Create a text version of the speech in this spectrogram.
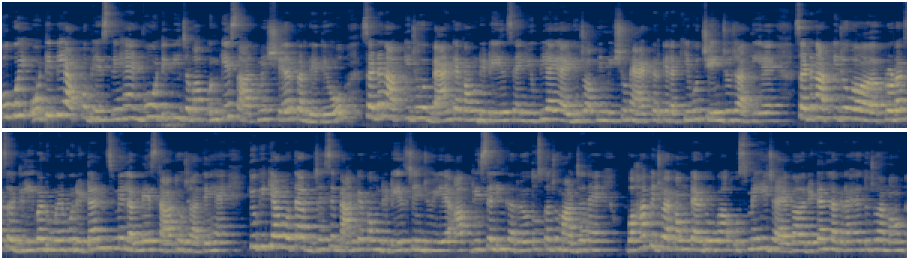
वो कोई ओटीपी आपको भेजते हैं एंड वो ओटीपी जब आप उनके साथ में शेयर कर देते हो सडन आपकी जो बैंक अकाउंट डिटेल्स है यूपीआई आईडी जो आपने मीशो में ऐड करके रखी है, वो चेंज हो जाती है। सडन आपकी जो प्रोडक्ट्स डिलीवर्ड हुए हैं, वो रिटर्न में लगने स्टार्ट हो जाते हैं। क्योंकि क्या होता है, अब जैसे बैंक अकाउंट डिटेल्स चेंज हुई है, आप रीसेलिंग कर रहे हो तो उसका जो मार्जिन है वहाँ पे जो अकाउंट ऐड होगा, उसमें ही जाएगा रिटर्न लग रहा है तो जो अमाउंट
